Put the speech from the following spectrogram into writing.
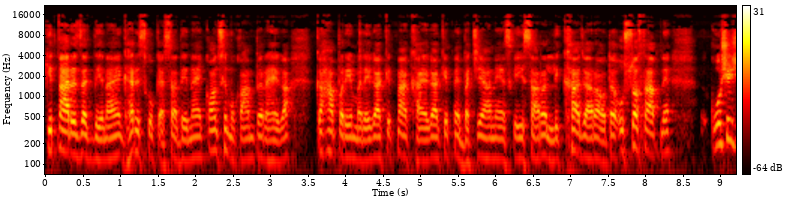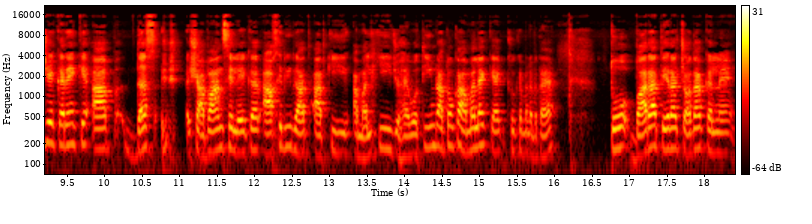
कितना रिजक देना है, घर इसको कैसा देना है, कौन से मुकाम पर रहेगा, कहाँ पर ये मरेगा, कितना खाएगा, कितने बच्चे आने हैं इसके, ये सारा लिखा जा रहा होता है। उस वक्त आपने कोशिश ये करें कि आप 10 शाबान से लेकर आखिरी रात आपकी अमल की जो है वो तीन रातों का अमल है, क्या, क्योंकि मैंने बताया तो 12 13 14 कर लें,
